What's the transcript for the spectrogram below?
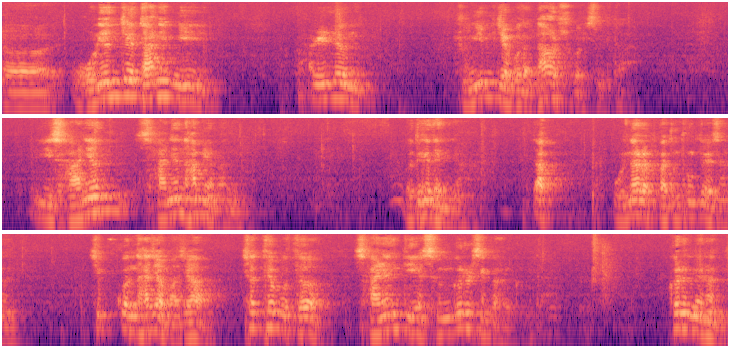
어, 5년제 단임이 8년 중임제보다 나을 수가 있습니다. 이 4년, 4년 하면은 어떻게 되느냐. 딱 우리나라 같은 풍토에서는 집권하자마자 첫 해부터 4년 뒤에 선거를 생각할 겁니다. 그러면은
